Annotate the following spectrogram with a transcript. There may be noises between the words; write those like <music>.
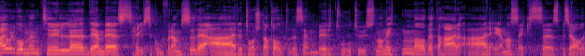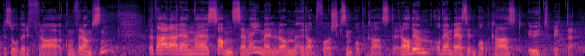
Hei og velkommen til eh, DNBs helsekonferanse. Det er torsdag 12.12.2019, og dette her er en av seks eh, spesialepisoder fra konferansen. Dette her er en eh, samsending mellom Radforsk sin podkast Radium og DNB sin podkast Utbytte.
